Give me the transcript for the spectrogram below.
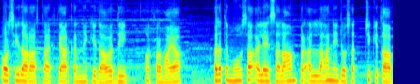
اور سیدھا راستہ اختیار کرنے کی دعوت دی اور فرمایا، حضرت موسیٰ علیہ السلام پر اللہ نے جو سچی کتاب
